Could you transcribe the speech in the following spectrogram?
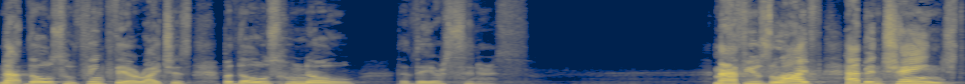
not those who think they are righteous, but those who know that they are sinners. Matthew's life had been changed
